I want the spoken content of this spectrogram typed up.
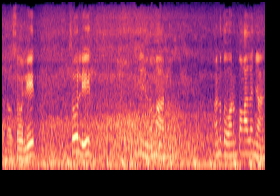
Ano, solid? Solid? Tingnan nyo naman. Ano, ano to? Anong pangalan niyan?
